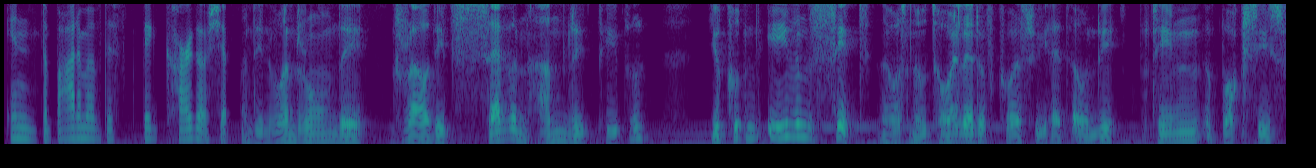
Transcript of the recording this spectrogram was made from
in the bottom of this big cargo ship. And in one room they crowded 700 people. You couldn't even sit. There was no toilet, of course. We had only tin boxes.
